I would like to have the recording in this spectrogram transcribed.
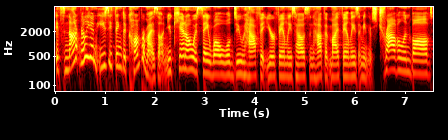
it's not really an easy thing to compromise on. You can't always say, well, we'll do half at your family's house and half at my family's. I mean, there's travel involved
